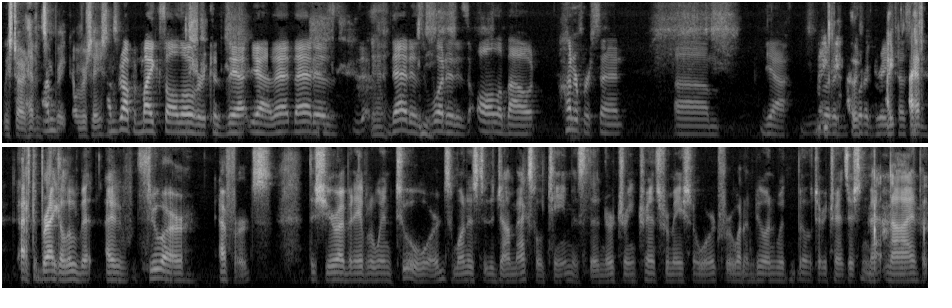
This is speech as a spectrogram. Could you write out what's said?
we started having some I'm- great conversations. I'm dropping mics all over because that yeah that that is Yeah. that is what it is all about. Hundred percent. Um, yeah. What a, what a great I, I, have, I have to brag a little bit. I, through our efforts this year, I've been able to win two awards. One is to the John Maxwell team, It's the Nurturing Transformation Award for what I'm doing with military transition, Matt and I, but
